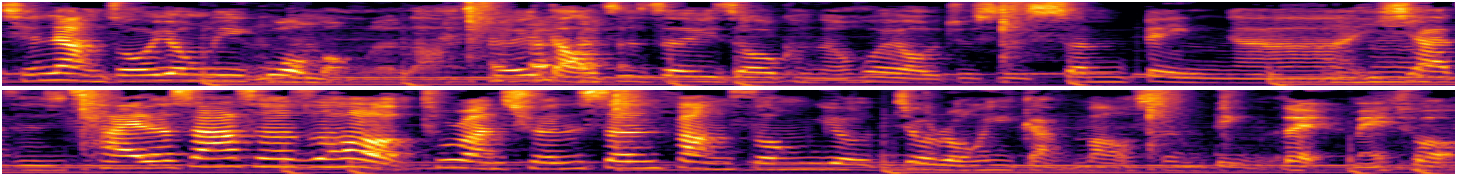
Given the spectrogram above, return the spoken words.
前两周用力过猛了啦，嗯、所以导致这一周可能会有就是生病啊，嗯、一下子踩了刹车之后，突然全身放松，又就容易感冒生病了。对，没错。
